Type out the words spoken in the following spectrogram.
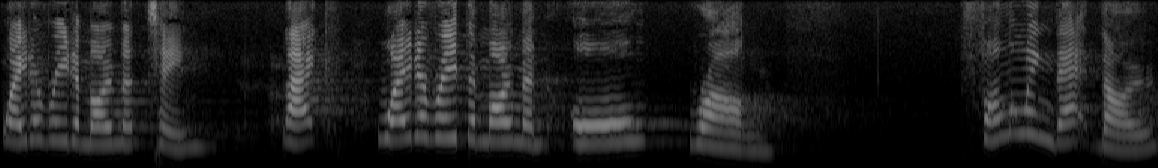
Way to read a moment, team. Like, way to read the moment all wrong. Following that, though,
